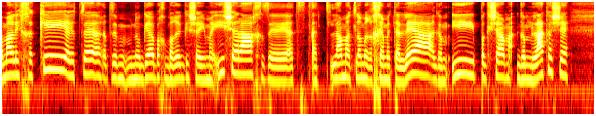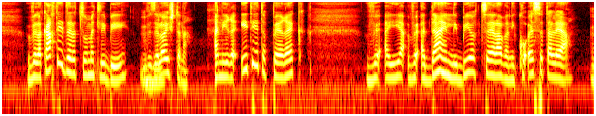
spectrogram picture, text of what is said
אמר לי, חכי, יוצא, זה נוגע בך ברגש האימהי שלך, זה, את, את, למה את לא מרחמת עליה? גם היא פגשה, גם לה קשה. ולקחתי את זה לתשומת ליבי. וזה לא השתנה. אני ראיתי את הפרק, והיה, ועדיין ליבי יוצא אליו, אני כועסת עליה. Mm-hmm.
